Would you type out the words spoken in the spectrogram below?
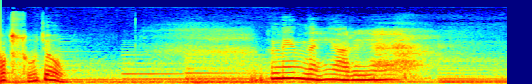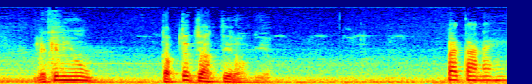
अब सो जाओ। नींद नहीं आ रही है। लेकिन यूँ कब तक जागती रहोगी अब? पता नहीं।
